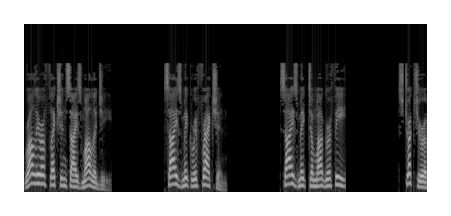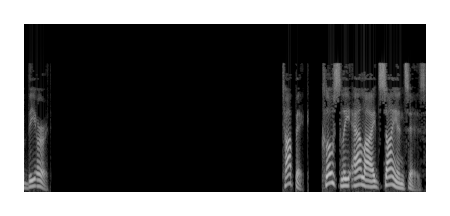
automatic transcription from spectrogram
Rayleigh reflection seismology Seismic refraction Seismic tomography Structure of the Earth Topic. Closely allied sciences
